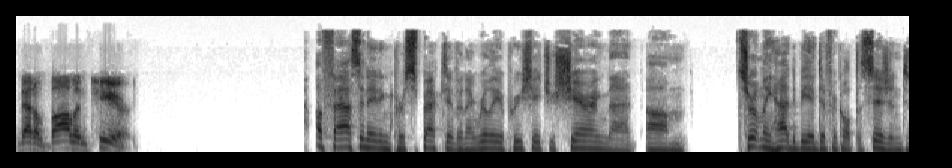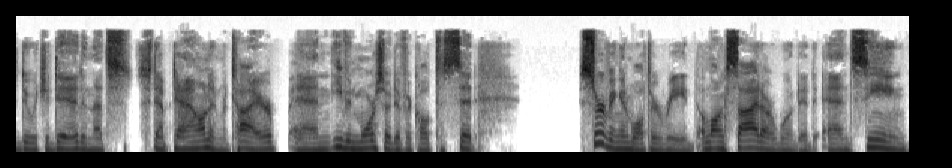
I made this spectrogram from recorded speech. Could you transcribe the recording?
that have volunteered. A fascinating perspective, and I really appreciate you sharing that. Um, certainly had to be a difficult decision to do what you did, and that's step down and retire, and even more so difficult to sit serving in Walter Reed alongside our wounded and seeing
